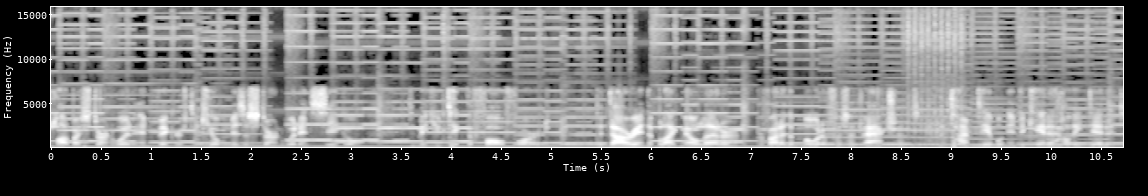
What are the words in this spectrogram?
plot by Sternwood and Vickers to kill Mrs. Sternwood and Siegel, to make you take the fall for it. The diary and the blackmail letter provided the motive for such actions. The timetable indicated how they did it.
